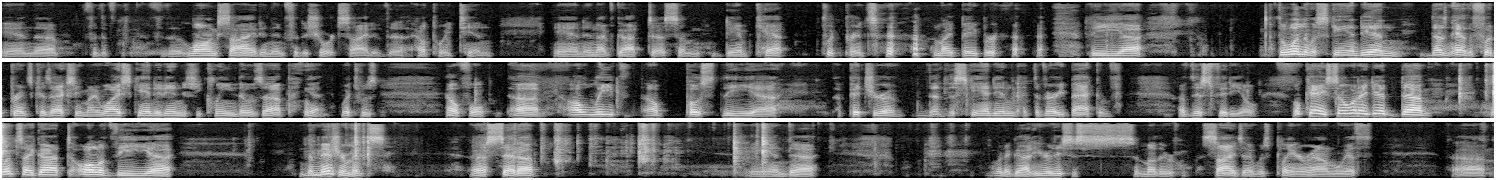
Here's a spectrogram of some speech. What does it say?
and uh, for the for the long side and then for the short side of the Altoid tin, and then I've got uh, some damn cat footprints on my paper. the uh, the one that was scanned in doesn't have the footprints because actually my wife scanned it in and she cleaned those up, which was helpful. Uh, I'll leave. I'll post the uh, a picture of the, the scanned in at the very back of, of this video. Okay, so what I did um, once I got all of the uh, the measurements uh, set up and uh, what I got here, this is some other sides I was playing around with. Uh,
